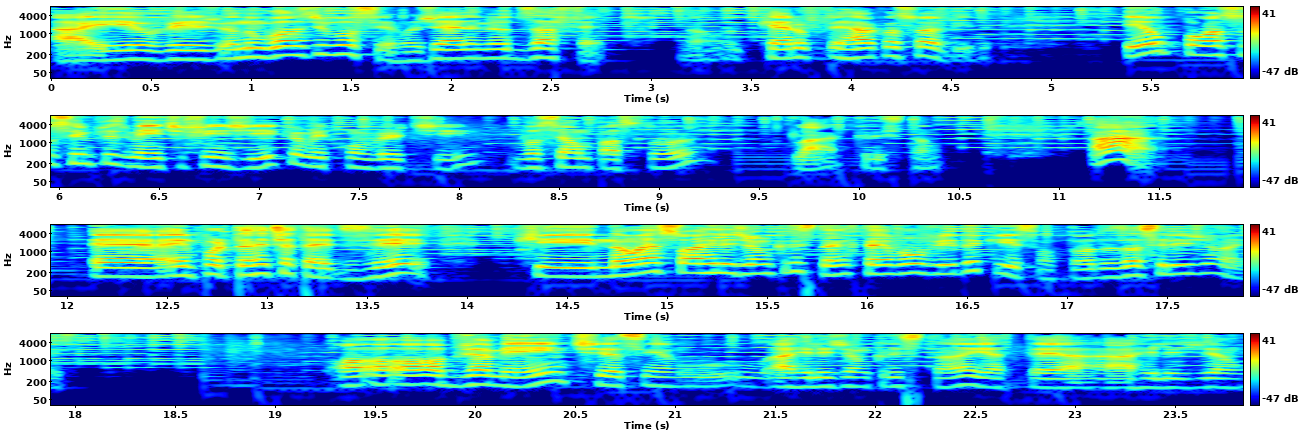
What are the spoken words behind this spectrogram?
Aí eu vejo. Eu não gosto de você, Rogério é meu desafeto. Não, eu quero ferrar com a sua vida. Eu posso simplesmente fingir que eu me converti. Você é um pastor, lá, cristão. Ah, é, é importante até dizer que não é só a religião cristã que está envolvida aqui, são todas as religiões. Obviamente, assim, o- a religião cristã e até a, a religião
